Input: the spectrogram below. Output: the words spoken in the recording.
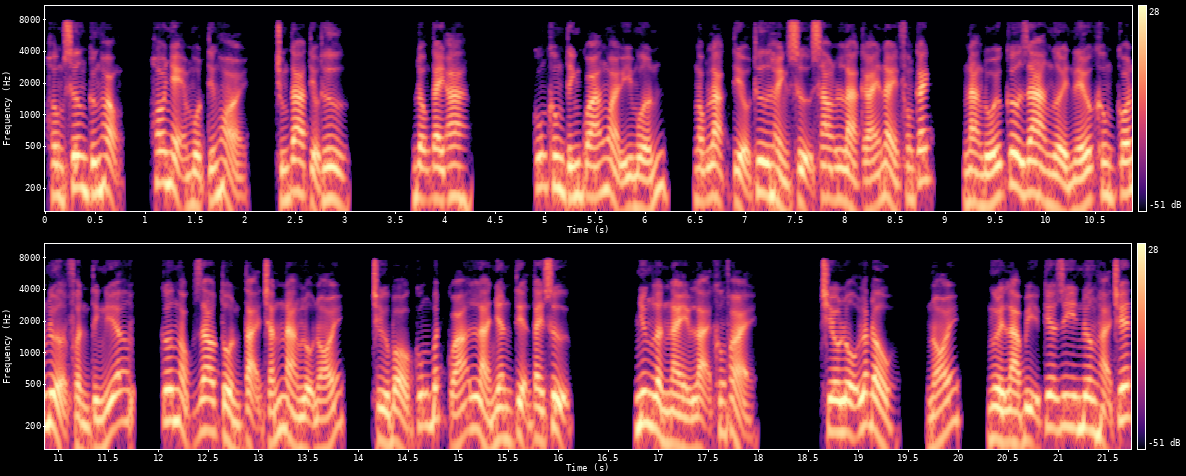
Hồng Sương cứng họng, ho nhẹ một tiếng hỏi, chúng ta tiểu thư. Động tay A. Cũng không tính quá ngoài ý muốn, Ngọc Lạc tiểu thư hành sự sao là cái này phong cách, nàng đối cơ ra người nếu không có nửa phần tình nghĩa, cơ Ngọc Giao tồn tại chắn nàng lộ nói, trừ bỏ cũng bất quá là nhân tiện tay sự. Nhưng lần này lại không phải. Triều lộ lắc đầu, nói, người là bị kia di nương hại chết,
